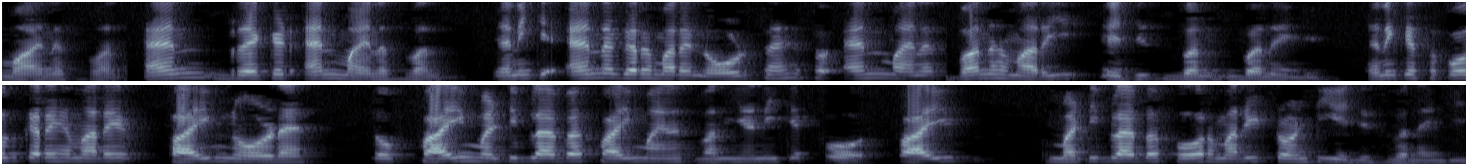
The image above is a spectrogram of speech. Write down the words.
minus one N bracket N minus one यानी कि एन अगर हमारे नोड्स हैं तो एन माइनस वन हमारी एजेस बन, बनेंगे। यानी कि सपोज़ करें हमारे फाइव नोड हैं तो five multiply by five minus one यानी कि four five multiply by four हमारी ट्वेंटी एजेस बनेगी।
